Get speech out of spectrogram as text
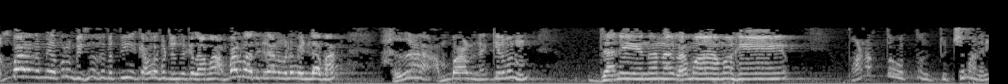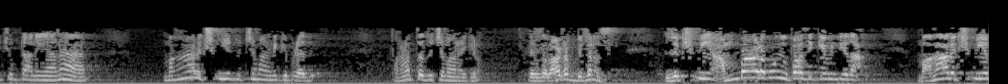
அம்பாளை நம்பி அப்புறம் பிசினஸ் பத்தி கவலைப்பட்டு இருக்கலாமா அம்பாள் பாத்துக்கிறான்னு விட வேண்டாமா? அதுதான் அம்பாள் நினைக்கிறவன் தனேன ரமாமகே. பணத்தை ஒருத்தன் துச்சமா நினைச்சு விட்டானே ஆனா மகாலட்சுமியை துச்சமா நினைக்கப்படாது. பணத்தை துச்சமா நினைக்கிறோம் லாட் ஆஃப் டிஃபரன்ஸ் லட்சுமி அம்பாளை போய் உபாசிக்க வேண்டியதான் மகாலட்சுமியை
